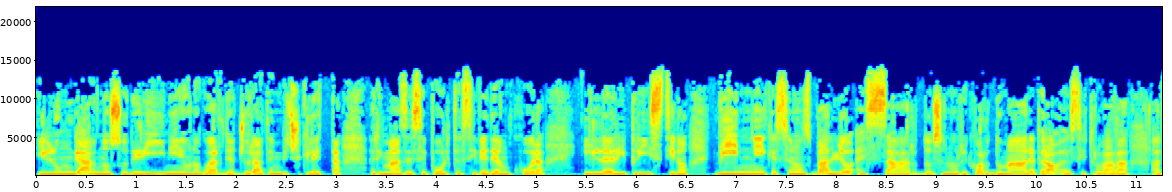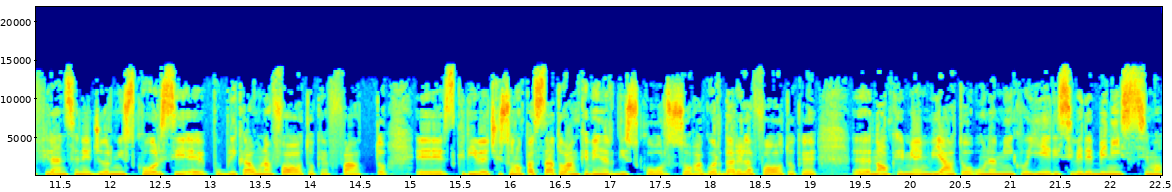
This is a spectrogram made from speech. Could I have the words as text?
il Lungarno Soderini, una guardia giurata in bicicletta rimase sepolta, si vede ancora il ripristino. Vinni, che se non sbaglio è sardo, se non ricordo male, però eh, si trovava a Firenze nei giorni scorsi e pubblica una foto che ha fatto e scrive scrive ci sono passato anche venerdì scorso a guardare la foto che, eh, no, che mi ha inviato un amico ieri, si vede benissimo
